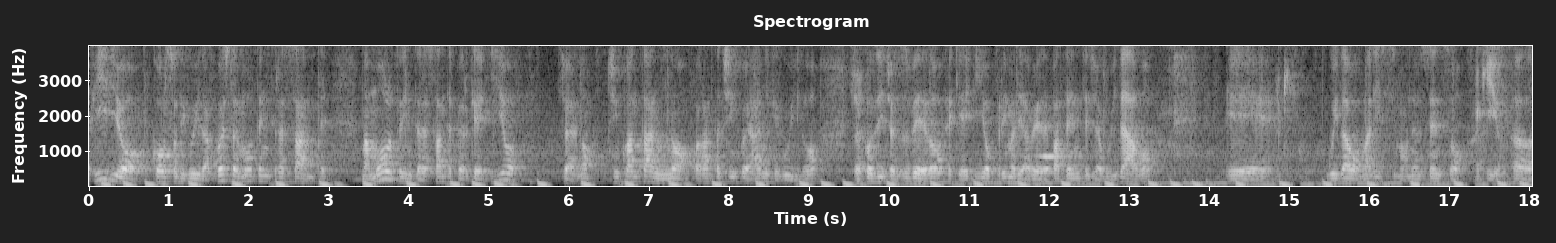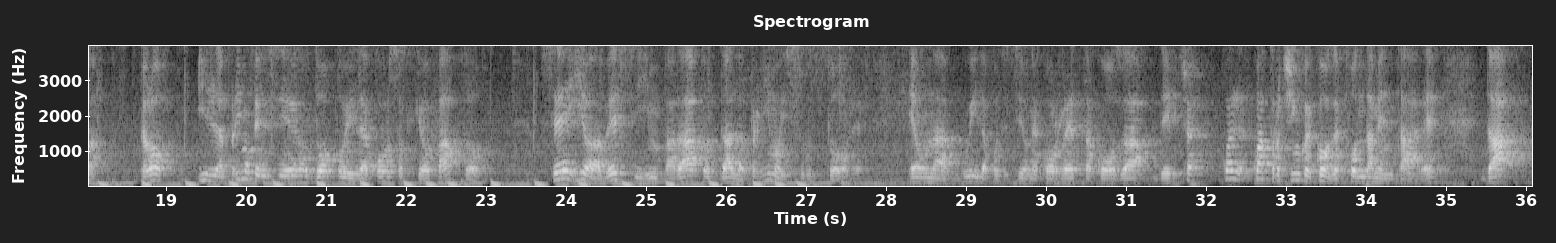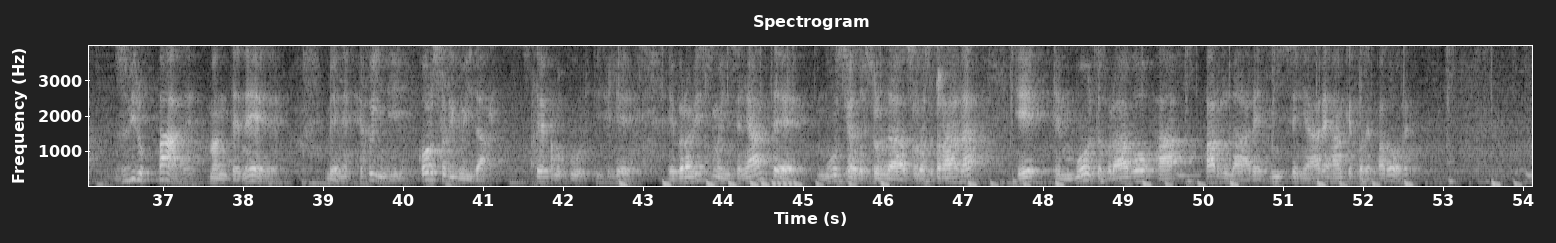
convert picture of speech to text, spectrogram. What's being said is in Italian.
figlio corso di guida, questo è molto interessante, ma molto interessante perché io cioè no, 50 anni no, 45 anni che guido, cioè Certo. così cioè svero è che io prima di avere patente già guidavo e guidavo malissimo, nel senso Anch'io. eh, però il primo pensiero dopo il corso che ho fatto, se io avessi imparato dal primo istruttore è una guida posizione corretta, cosa devi, cioè quelle 4-5 cose fondamentali da sviluppare, mantenere. Bene, e quindi corso di guida Stefano Curti, che è bravissimo insegnante non solo sulla, sulla strada e è molto bravo a parlare, insegnare anche con le parole.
